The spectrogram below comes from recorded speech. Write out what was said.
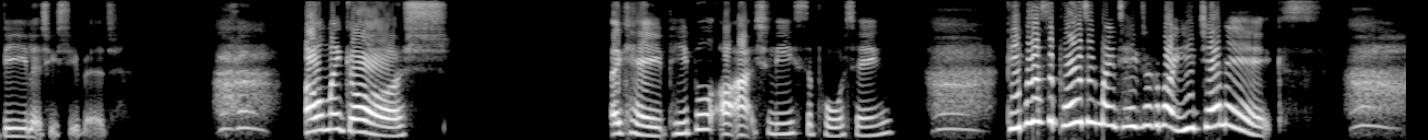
be literally stupid. oh my gosh. Okay, people are actually supporting. People are supporting my TikTok about eugenics.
